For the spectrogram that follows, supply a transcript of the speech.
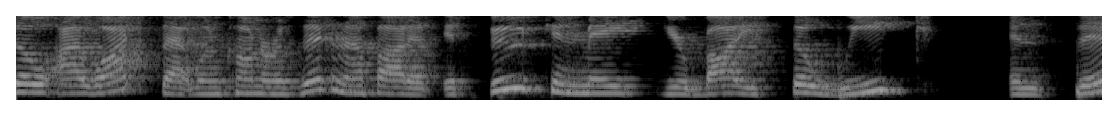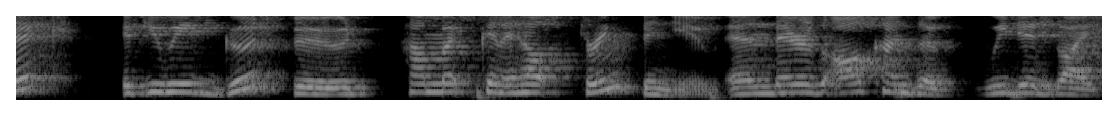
So I watched that when Connor was sick, and I thought if, if food can make your body so weak and sick, if you eat good food, how much can it help strengthen you? And there's all kinds of we did like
